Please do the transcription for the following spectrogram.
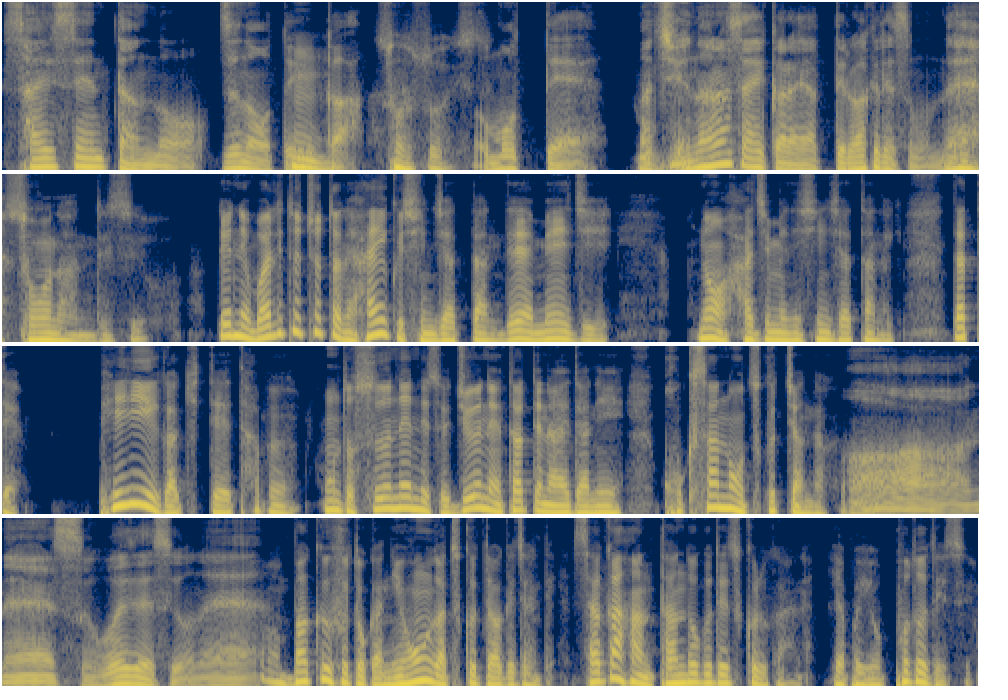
最先端の頭脳というか、うんそうそうですを持って、まあ17歳からやってるわけですもんね。そうなんですよでね割とちょっとね早く死んじゃったんで明治の初めに死んじゃったんだけどだってペリーが来て多分ほんと数年ですよ。10年経っての間に国産のを作っちゃうんだから。ああね、すごいですよね。幕府とか日本が作ったわけじゃなくて佐賀藩単独で作るからね。やっぱよっぽどですよ。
